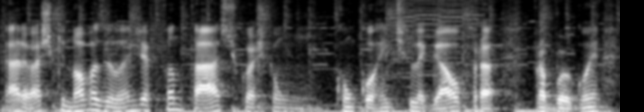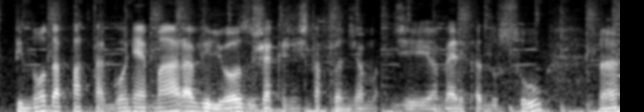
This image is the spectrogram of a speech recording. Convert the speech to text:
Cara, eu acho que Nova Zelândia é fantástico, acho que é um concorrente legal para Borgonha. Pinot da Patagônia é maravilhoso, já que a gente está falando de, de América do Sul, né?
